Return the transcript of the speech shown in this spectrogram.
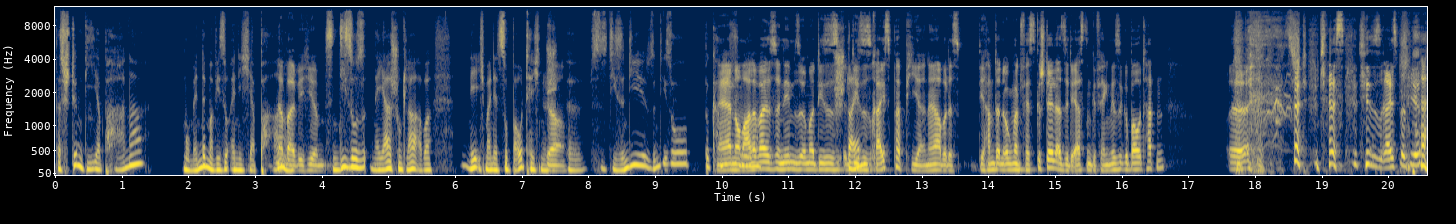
Das stimmt, die Japaner Momente mal, wieso eigentlich Japaner? Na, weil wir hier. Sind die so, naja, schon klar, aber nee, ich meine jetzt so bautechnisch. Ja. Äh, die sind die, sind die so bekannt? Naja, normalerweise nehmen sie immer dieses, Stein? dieses Reispapier, ne, aber das, die haben dann irgendwann festgestellt, als sie die ersten Gefängnisse gebaut hatten, äh, dass dieses Reispapier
